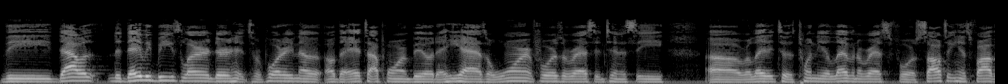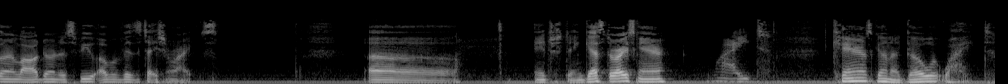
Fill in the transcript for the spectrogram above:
The Dallas, the Daily Beast learned during its reporting of, of the anti-porn bill that he has a warrant for his arrest in Tennessee, uh, related to his 2011 arrest for assaulting his father-in-law during a dispute over visitation rights. Uh, interesting. Guess the race, Karen. White. Karen's gonna go with white.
